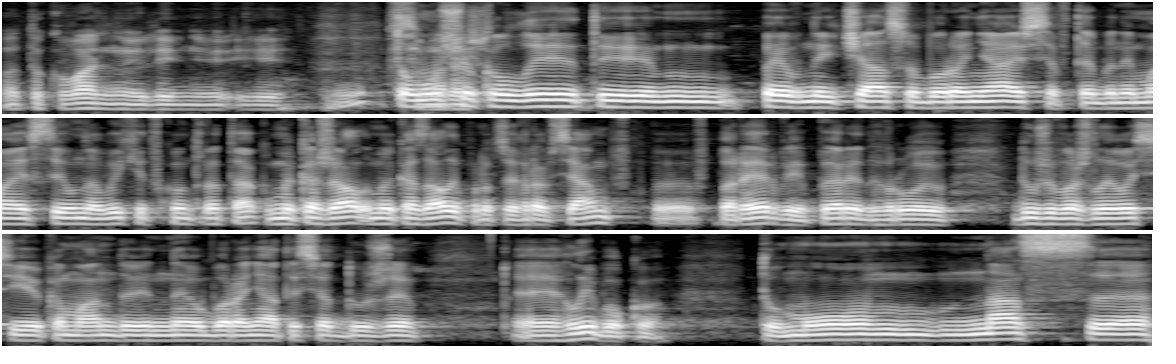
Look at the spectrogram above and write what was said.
атакувальною лінією і Тому що рештою? коли ти певний час обороняєшся, в тебе немає сил на вихід в контратаку. Ми казали, ми казали про це гравцям в, перерві перед грою. Дуже важливо цією командою не оборонятися дуже е, глибоко. Тому нас е,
